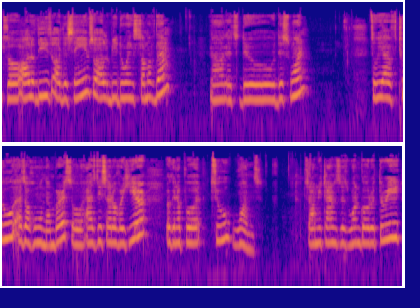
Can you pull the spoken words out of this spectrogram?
So all of these are the same. So I'll be doing some of them. Now let's do this one. So we have 2 as a whole number. So as they said over here, we're going to put two ones. So how many times does 1 go to 3?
